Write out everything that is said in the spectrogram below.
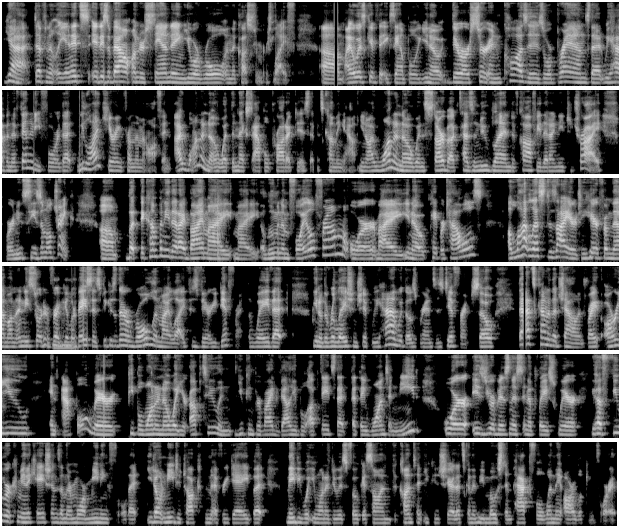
Yeah, definitely, and it's it is about understanding your role in the customer's life. Um, I always give the example, you know, there are certain causes or brands that we have an affinity for that we like hearing from them often. I wanna know what the next Apple product is that's coming out. You know, I wanna know when Starbucks has a new blend of coffee that I need to try or a new seasonal drink. Um, but the company that I buy my my aluminum foil from or my, you know, paper towels, a lot less desire to hear from them on any sort of regular Mhm. basis because their role in my life is very different. The way that, you know, the relationship we have with those brands is different. So that's kind of the challenge, right? Are you an Apple where people want to know what you're up to and you can provide valuable updates that that they want and need? Or is your business in a place where you have fewer communications and they're more meaningful that you don't need to talk to them every day, but maybe what you want to do is focus on the content you can share that's going to be most impactful when they are looking for it.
